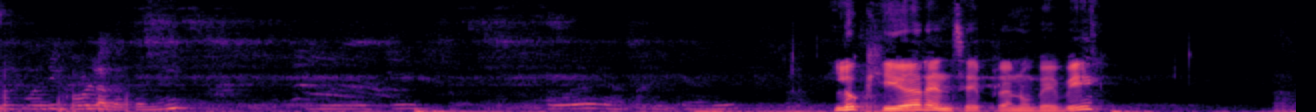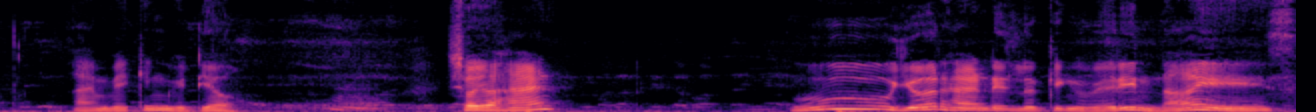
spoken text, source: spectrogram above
बुआ जी गोड़ लगाते नहीं Look here and say, Pranu baby. I am making video. Show your hand. Ooh, your hand is looking very nice.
